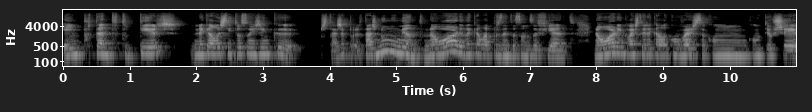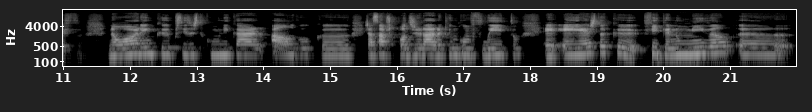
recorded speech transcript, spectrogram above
é importante tu teres naquelas situações em que estás, a, estás no momento, na hora daquela apresentação desafiante, na hora em que vais ter aquela conversa com, com o teu chefe, na hora em que precisas de comunicar algo que já sabes que pode gerar aqui um conflito, é, é esta que fica num nível. Uh,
